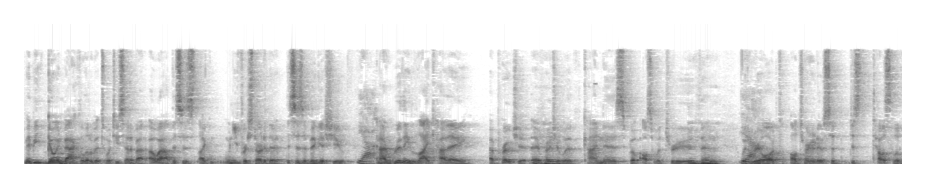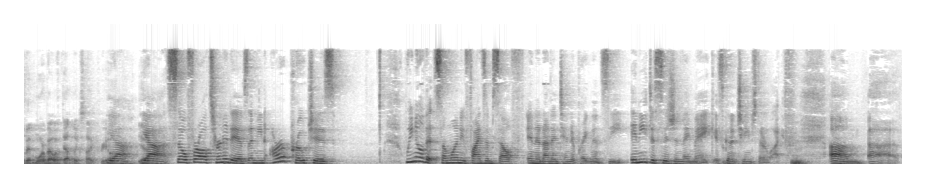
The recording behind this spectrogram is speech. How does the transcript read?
maybe going back a little bit to what you said about, oh wow, this is like when you first started there, this is a big issue. Yeah. And I really like how they approach it. They approach it with kindness, but also with truth and with Yeah. real alternatives. So just tell us a little bit more about what that looks like for you. Yeah, yeah. So for alternatives, I mean, our approach is we know that someone who finds himself in an unintended pregnancy, any decision they make is going to change their life. Um, uh,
